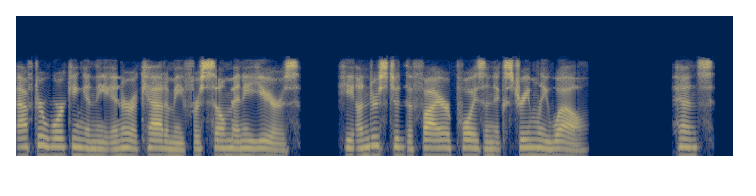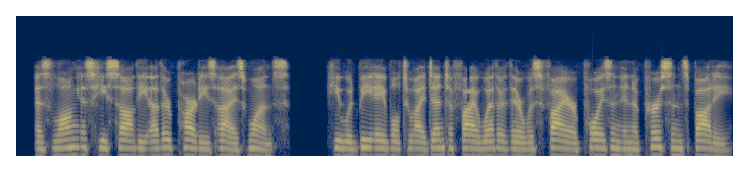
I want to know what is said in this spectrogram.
After working in the inner academy for so many years, he understood the fire poison extremely well. Hence, as long as he saw the other party's eyes once, he would be able to identify whether there was fire poison in a person's body.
